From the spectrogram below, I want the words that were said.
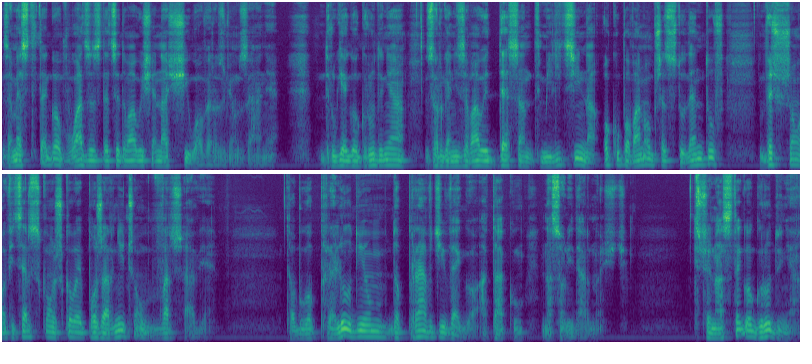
Zamiast tego władze zdecydowały się na siłowe rozwiązanie. 2 grudnia zorganizowały desant milicji na okupowaną przez studentów Wyższą Oficerską Szkołę Pożarniczą w Warszawie. To było preludium do prawdziwego ataku na Solidarność. 13 grudnia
